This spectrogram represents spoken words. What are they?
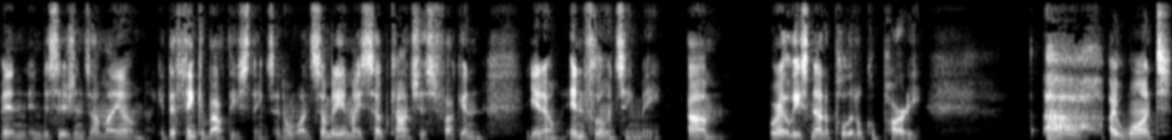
and, and, decisions on my own. I get to think about these things. I don't want somebody in my subconscious fucking, you know, influencing me. Um, or at least not a political party. Uh, I want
